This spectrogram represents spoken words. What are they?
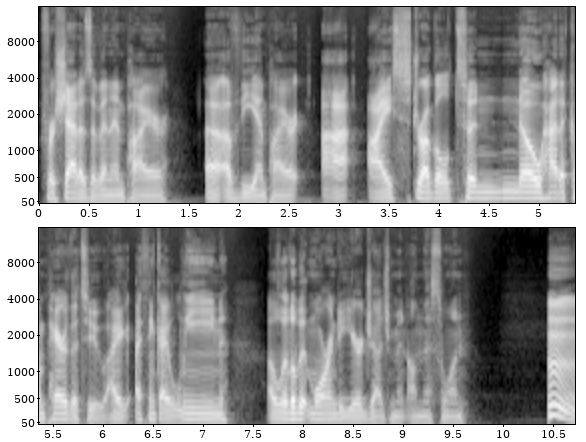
for Shadows of an Empire, uh, of the Empire, I, I struggle to know how to compare the two. I, I think I lean a little bit more into your judgment on this one. Hmm.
